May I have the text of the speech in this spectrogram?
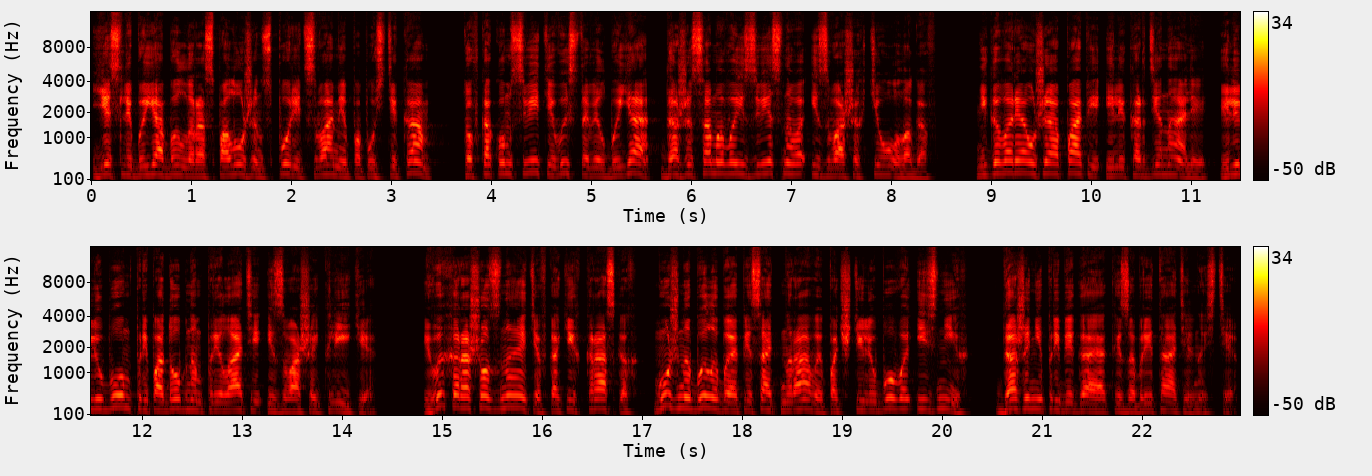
Если бы я был расположен спорить с вами по пустякам, то в каком свете выставил бы я даже самого известного из ваших теологов, не говоря уже о папе или кардинале, или любом преподобном прилате из вашей клики. И вы хорошо знаете, в каких красках можно было бы описать нравы почти любого из них, даже не прибегая к изобретательности.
